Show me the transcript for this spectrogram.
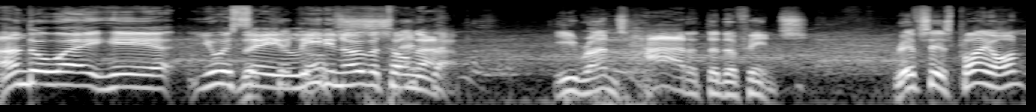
underway here. USA leading over Tonga. up. He runs hard at the defence. Ref says play on,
